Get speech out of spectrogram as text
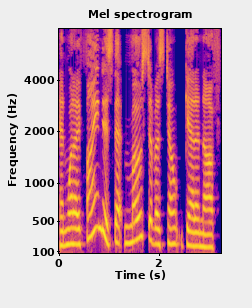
And what I find is that most of us don't get enough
